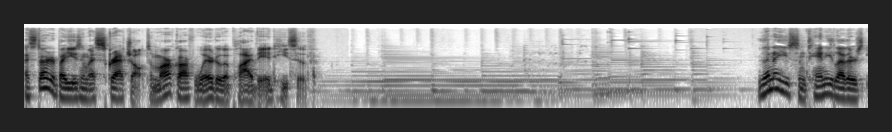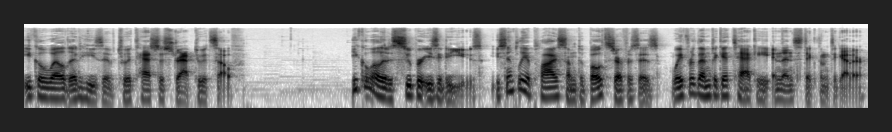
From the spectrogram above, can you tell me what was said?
I started by using my scratch awl to mark off where to apply the adhesive. Then I used some Tandy Leather's EcoWeld adhesive to attach the strap to itself. EcoWeld is super easy to use. You simply apply some to both surfaces, wait for them to get tacky, and then stick them together.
